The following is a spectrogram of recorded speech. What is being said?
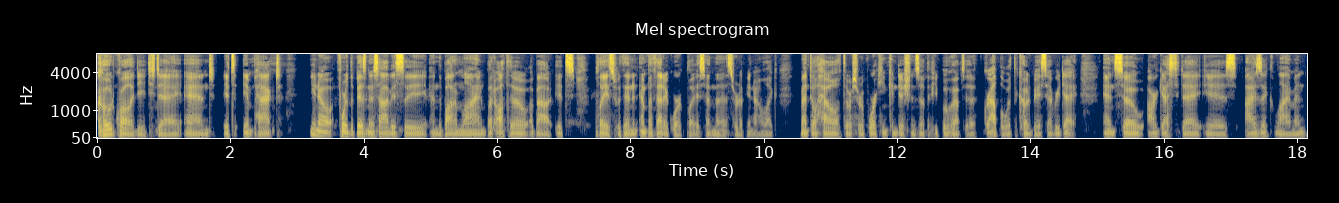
code quality today and its impact you know, for the business, obviously, and the bottom line, but also about its place within an empathetic workplace and the sort of, you know, like mental health or sort of working conditions of the people who have to grapple with the code base every day. And so our guest today is Isaac Lyman,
